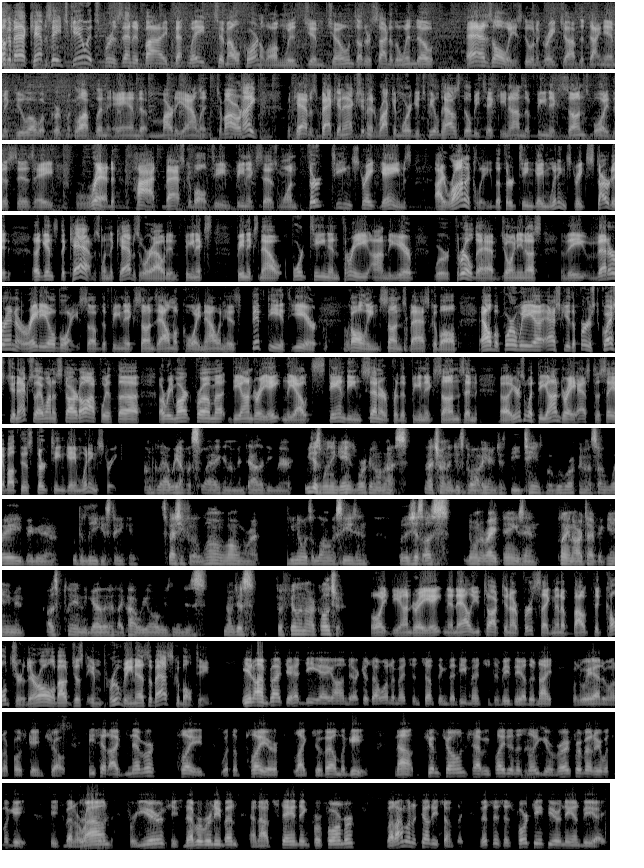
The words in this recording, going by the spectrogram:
Welcome back, Cavs HQ. It's presented by Betway. Tim Alcorn, along with Jim Jones, other side of the window. As always, doing a great job, the dynamic duo of Kurt McLaughlin and Marty Allen. Tomorrow night, the Cavs back in action at Rocket Mortgage Fieldhouse. They'll be taking on the Phoenix Suns. Boy, this is a red hot basketball team. Phoenix has won 13 straight games. Ironically, the 13 game winning streak started against the Cavs when the Cavs were out in Phoenix. Phoenix now 14 and 3 on the year. We're thrilled to have joining us the veteran radio voice of the Phoenix Suns, Al McCoy, now in his 50th year calling Suns basketball. Al, before we uh, ask you the first question, actually, I want to start off with uh, a remark from uh, DeAndre Ayton, the outstanding center for the Phoenix Suns. And uh, here's what DeAndre has to say about this 13 game winning streak. I'm glad we have a swag and a mentality where we just winning games working on us. Not trying to just go out here and just beat teams, but we're working on something way bigger than what the league is thinking, especially for the long, long run. We know it's a long season, but it's just us doing the right things and playing our type of game and us playing together like how we always do. Just you know, just fulfilling our culture. Boy, DeAndre Ayton and Al, you talked in our first segment about the culture. They're all about just improving as a basketball team. You know, I'm glad you had DA on there because I want to mention something that he mentioned to me the other night when we had him on our post game show. He said, I've never played with a player like JaVale McGee. Now, Jim Jones, having played in this yeah. league, you're very familiar with McGee. He's been around right. for years. He's never really been an outstanding performer. But I'm going to tell you something. This is his 14th year in the NBA.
